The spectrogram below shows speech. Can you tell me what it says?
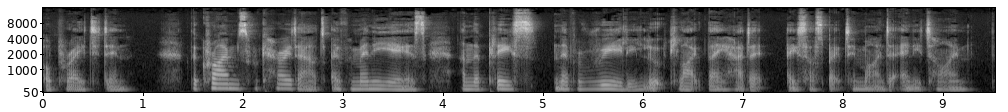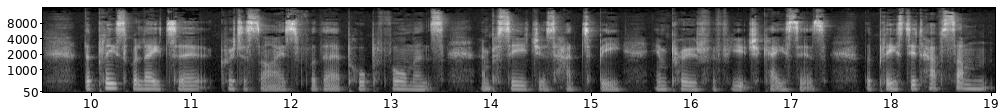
operated in. The crimes were carried out over many years, and the police never really looked like they had a, a suspect in mind at any time. The police were later criticised for their poor performance and procedures had to be improved for future cases. The police did have some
